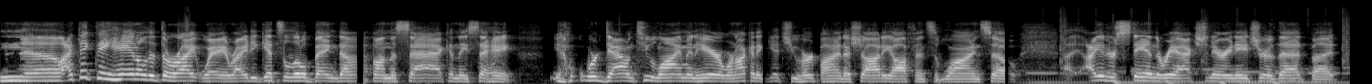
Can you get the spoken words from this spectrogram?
No, I think they handled it the right way. Right, he gets a little banged up on the sack, and they say, "Hey, you know, we're down two linemen here. We're not going to get you hurt behind a shoddy offensive line. So I, understand the reactionary nature of that, but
